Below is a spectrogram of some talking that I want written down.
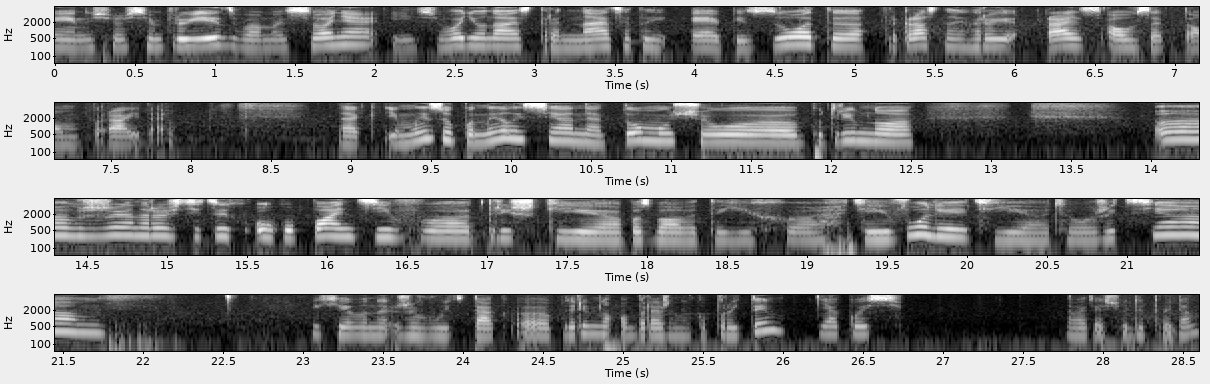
І, ну що всім привіт! З вами Соня. І сьогодні у нас 13-й епізод е, прекрасної гри Rise of the Tomb Raider. Так, і ми зупинилися на тому, що потрібно е, вже нарешті цих окупантів е, трішки позбавити їх тієї волі, тієї цього життя, яке вони живуть. Так, потрібно обережненько пройти якось. Давайте сюди пройдемо.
